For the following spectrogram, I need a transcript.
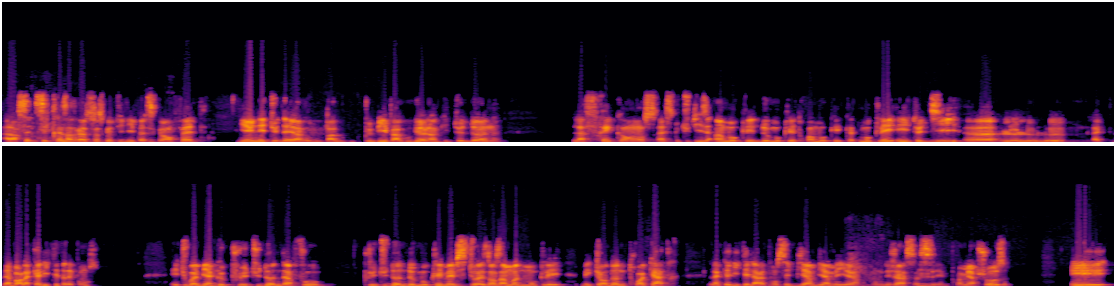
Alors c'est très intéressant ce que tu dis parce qu'en fait, il y a une étude d'ailleurs publiée par Google hein, qui te donne la fréquence, est-ce que tu utilises un mot-clé, deux mots-clés, trois mots-clés, quatre mots-clés, et il te dit euh, le, le, d'abord la qualité de réponse. Et tu vois bien que plus tu donnes d'infos, plus tu donnes de mots-clés, même si tu restes dans un mode mot-clé, mais que tu en donnes trois, quatre, la qualité de la réponse est bien, bien meilleure. Donc déjà, ça, hmm. c'est une première chose. Et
